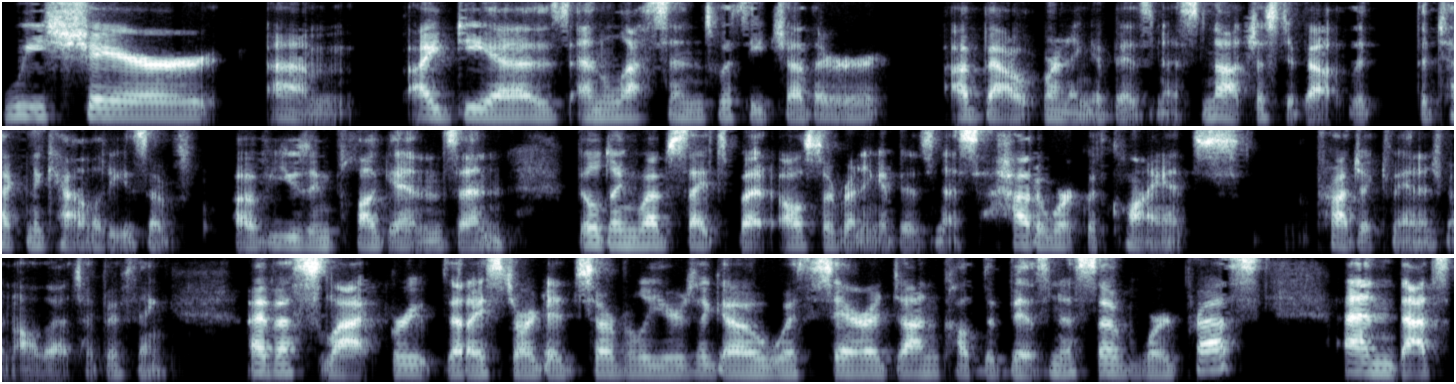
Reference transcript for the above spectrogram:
we share um, ideas and lessons with each other about running a business, not just about the, the technicalities of, of using plugins and building websites, but also running a business, how to work with clients, project management, all that type of thing. I have a Slack group that I started several years ago with Sarah Dunn called the Business of WordPress. And that's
